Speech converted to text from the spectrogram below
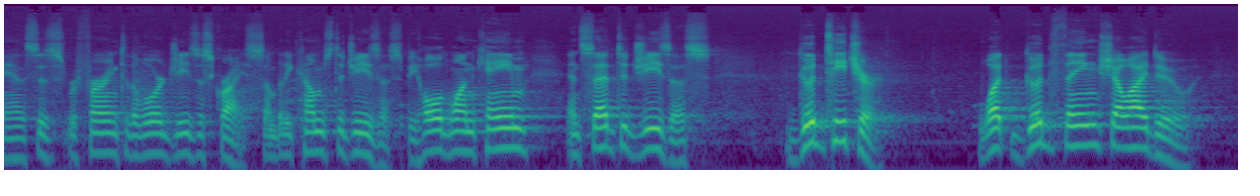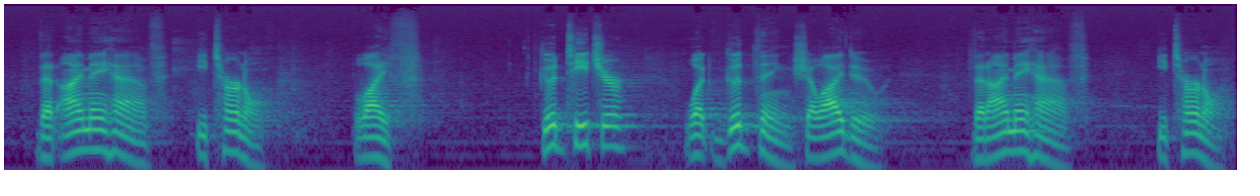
and this is referring to the Lord Jesus Christ. Somebody comes to Jesus. Behold, one came and said to Jesus, Good teacher, what good thing shall I do that I may have eternal life? Good teacher, what good thing shall I do that I may have eternal life.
